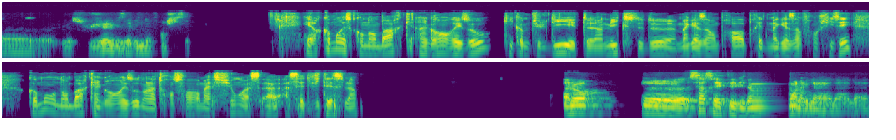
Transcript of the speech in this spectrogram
euh, le sujet vis-à-vis -vis de nos franchisés. Et alors, comment est-ce qu'on embarque un grand réseau qui, comme tu le dis, est un mix de magasins propres et de magasins franchisés? Comment on embarque un grand réseau dans la transformation à, à, à cette vitesse-là? Alors, euh, ça, ça a été évidemment la, la, la,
